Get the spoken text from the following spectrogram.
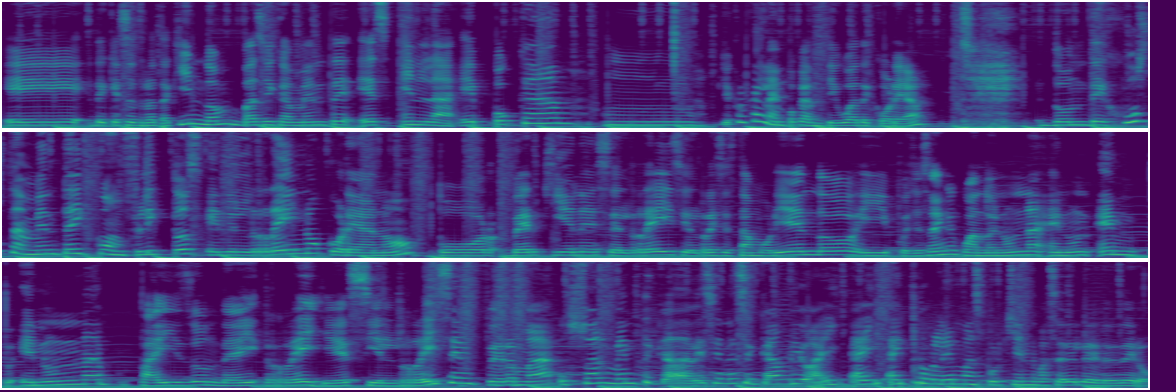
Eh, ¿De qué se trata Kingdom? Básicamente es en la época, mm, yo creo que en la época antigua de Corea donde justamente hay conflictos en el reino coreano por ver quién es el rey, si el rey se está muriendo y pues ya saben que cuando en en un en, país donde hay reyes, si el rey se enferma, usualmente cada vez en ese cambio hay, hay, hay problemas por quién va a ser el heredero.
